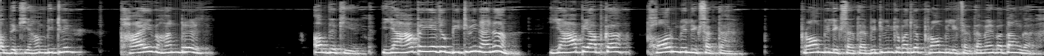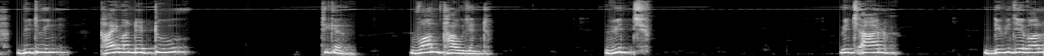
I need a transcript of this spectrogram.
अब देखिए हम बिटवीन फाइव हंड्रेड अब देखिए, यहाँ पे ये जो बिटवीन है ना, यहाँ पे आपका फॉर्म भी लिख सकता है। फ्रॉम भी लिख सकता है। बिटवीन के बदले फ्रॉम भी लिख सकता है। मैं बताऊँगा। बिटवीन फाइव हंड्रेड टू ठीक है one thousand which which are divisible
